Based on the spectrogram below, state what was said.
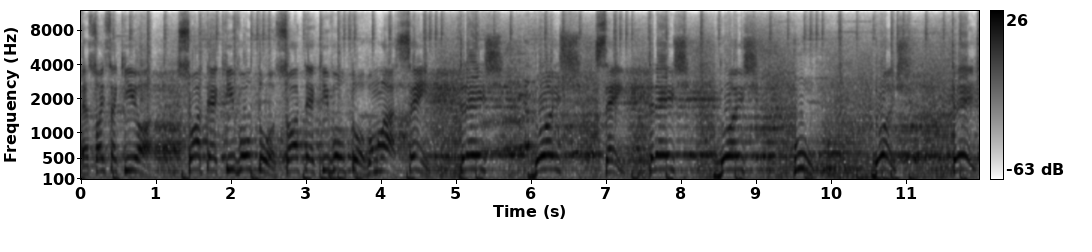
É só isso aqui, ó. Só até aqui voltou, só até aqui voltou. Vamos lá, 100, 3, 2, 100, 3, 2, 1 dois, três,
